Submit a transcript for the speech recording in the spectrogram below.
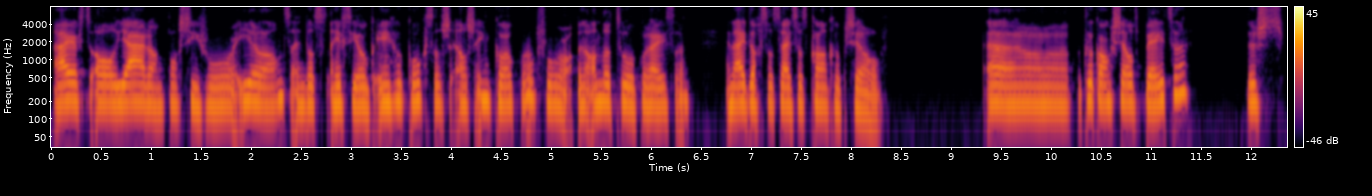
hij heeft al jaren een passie voor Ierland. En dat heeft hij ook ingekocht als, als inkoper voor een ander tour operator. En hij dacht altijd, dat kan ik ook zelf. Uh, dat kan ik zelf beter. Dus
